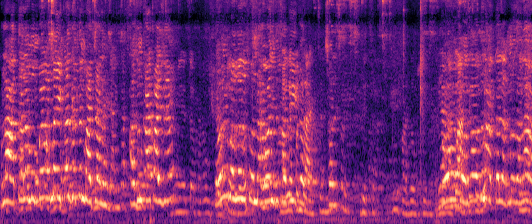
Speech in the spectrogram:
तुला आत्याला मुंबईवरनं इकत घेते ना भाच्याला अजून काय पाहिजे? एवढी बघत होतो नावांसाठी सॉरी सॉरी आता लग्न झाला.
